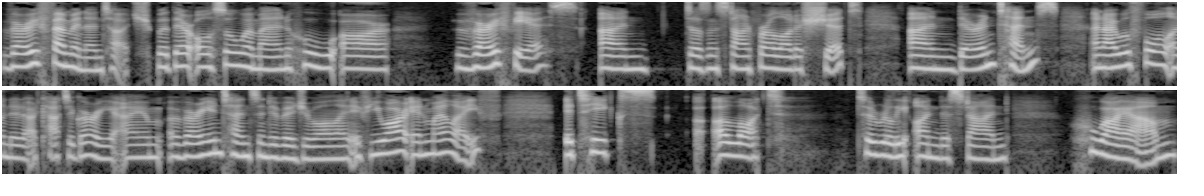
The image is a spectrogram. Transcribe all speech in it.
very feminine touch. But there are also women who are very fierce and doesn't stand for a lot of shit and they're intense and I will fall under that category. I am a very intense individual and if you are in my life, it takes a lot to really understand who I am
